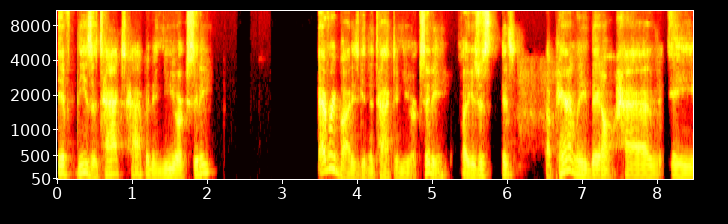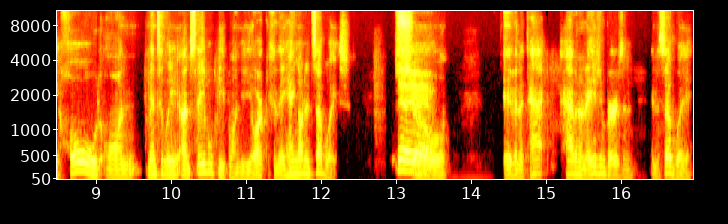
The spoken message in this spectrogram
if these attacks happen in New York City, everybody's getting attacked in New York City. Like it's just it's apparently they don't have a hold on mentally unstable people in New York and they hang on in subways. Yeah, yeah, so if an attack happened on an Asian person in the subway,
